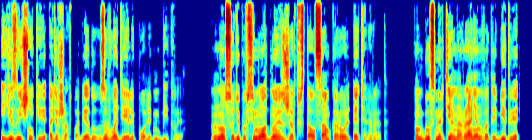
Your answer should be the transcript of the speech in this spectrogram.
и язычники, одержав победу, завладели полем битвы. Но, судя по всему, одной из жертв стал сам король Этельред. Он был смертельно ранен в этой битве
